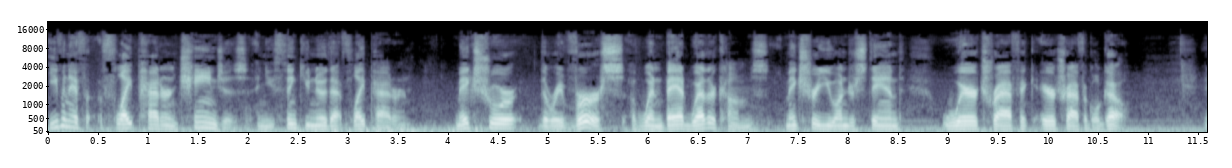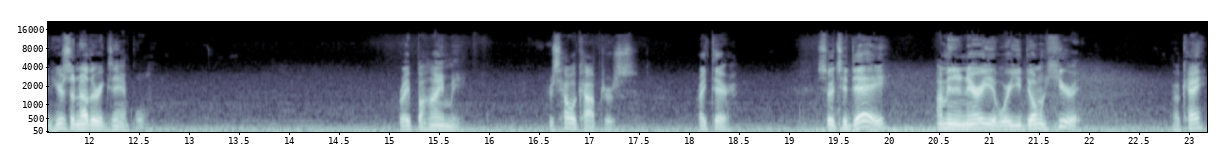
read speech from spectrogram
Even if a flight pattern changes and you think you know that flight pattern, make sure the reverse of when bad weather comes, make sure you understand where traffic, air traffic will go. And here's another example. Right behind me. There's helicopters right there. So today, I'm in an area where you don't hear it, okay?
